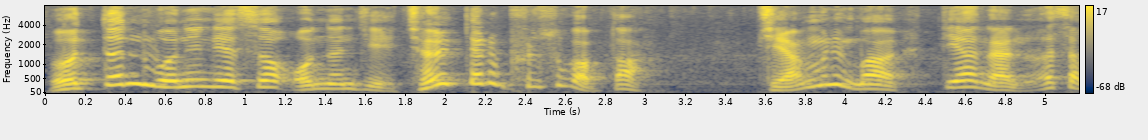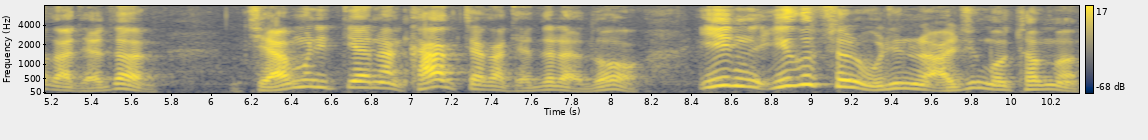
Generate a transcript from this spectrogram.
어떤 원인에서 오는지 절대로 풀 수가 없다. 지 아무리 뭐 뛰어난 의사가 되든 지 아무리 뛰어난 과학자가 되더라도 이, 이것을 우리는 알지 못하면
